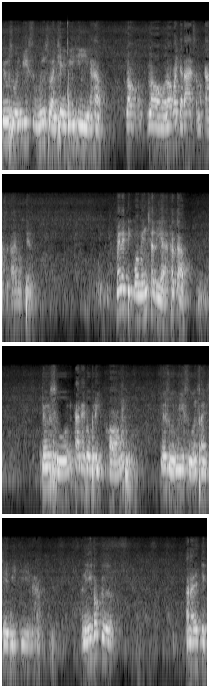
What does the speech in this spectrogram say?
mu ศูนย์ v ศูนย์ส่วน k bt นะครับ เราเราเราก็จะได้สมการสุดท้ายมาเป็น แมกเนติกโมเมนต์เฉลี่ยเท่ากับ1 0แทนไฮโปบริกของ1 0 v 0ส่วน k bt นะครับ อันนี้ก็คือ analytic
